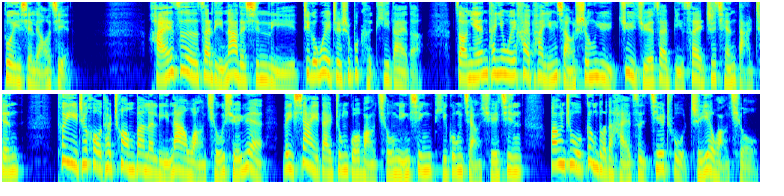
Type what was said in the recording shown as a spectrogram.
多一些了解。孩子在李娜的心里，这个位置是不可替代的。早年，她因为害怕影响声誉，拒绝在比赛之前打针。退役之后，他创办了李娜网球学院，为下一代中国网球明星提供奖学金，帮助更多的孩子接触职业网球。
